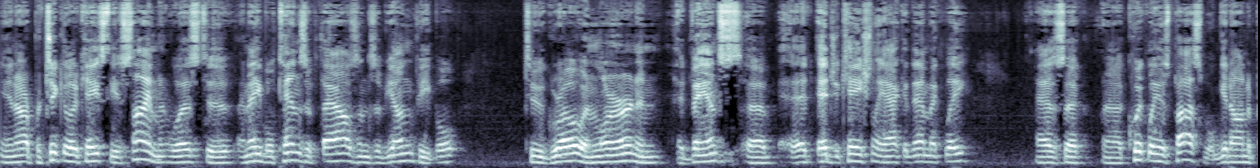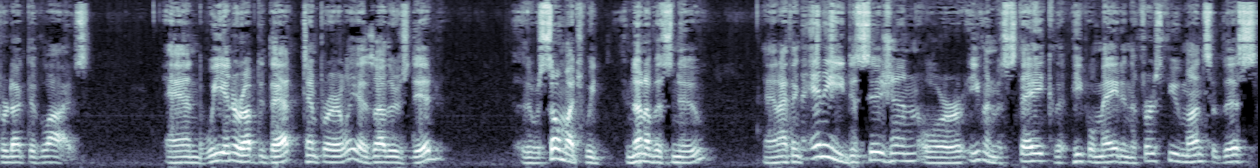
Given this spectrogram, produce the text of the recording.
In our particular case, the assignment was to enable tens of thousands of young people to grow and learn and advance uh, ed- educationally, academically, as uh, uh, quickly as possible, get on to productive lives. And we interrupted that temporarily, as others did. There was so much we none of us knew. And I think any decision or even mistake that people made in the first few months of this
